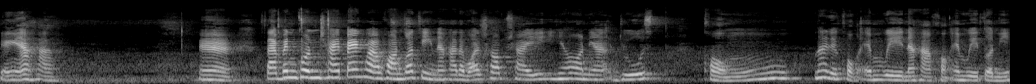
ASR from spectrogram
อย่างเงี้ยค่ะอ่าแต่เป็นคนใช้แป้งพาพรก็จริงนะคะ แต่ว่าชอบใช้ยี่ห้อเนี้ยยูสของน่าจะของ MV นะคะ ของ MV ตัวนี้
